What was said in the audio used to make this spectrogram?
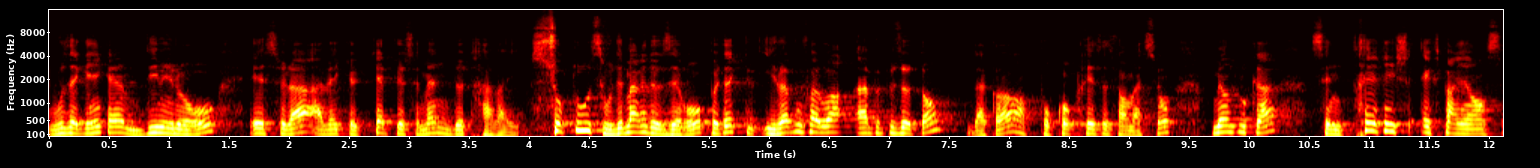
vous avez gagné quand même 10 000 euros et cela avec quelques semaines de travail. Surtout si vous démarrez de zéro, peut-être qu'il va vous falloir un peu plus de temps, d'accord, pour co-créer cette formation, mais en tout cas, c'est une très riche expérience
